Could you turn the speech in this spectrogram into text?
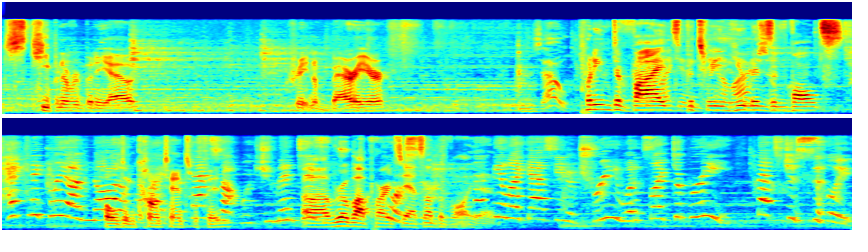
Just keeping everybody out. Creating a barrier. So, Putting divides between being humans so and vaults. Technically, I'm not Holding alive, contents within. Not what you meant. Uh, robot parts. Yeah, it's not the vault That'd yet. be like asking a tree what it's like to breathe. That's just silly.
